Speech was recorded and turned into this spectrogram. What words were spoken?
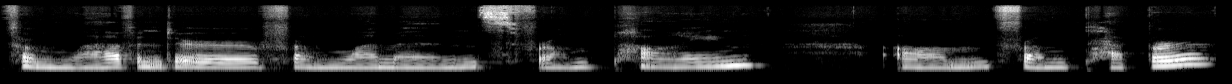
from lavender, from lemons, from pine, um, from pepper,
